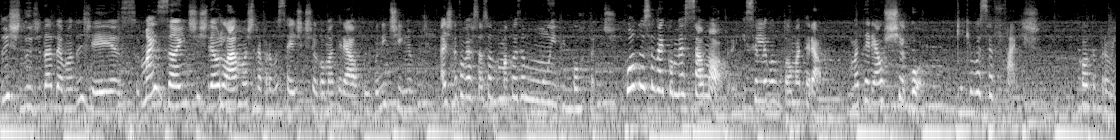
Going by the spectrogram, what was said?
do estúdio da Dama do Gesso. Mas antes de eu ir lá mostrar pra vocês que chegou o material tudo bonitinho, a gente vai conversar sobre uma coisa muito importante. Quando você vai começar uma obra e você levantou o material, o material chegou, o que, que você faz? Conta pra mim.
